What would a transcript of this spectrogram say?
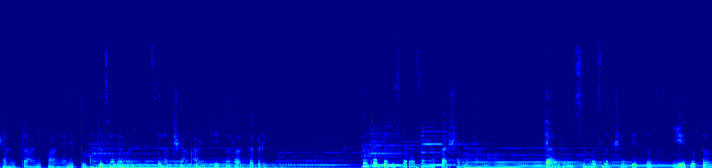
शांत आणि पाण्याने तृप्त झाल्यावर त्याचे लक्ष आणखी एका कागदाकडे गेले. तो त्या परिसराचा नकाशा होता. त्यावरून सहज लक्षात येत येत होतं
